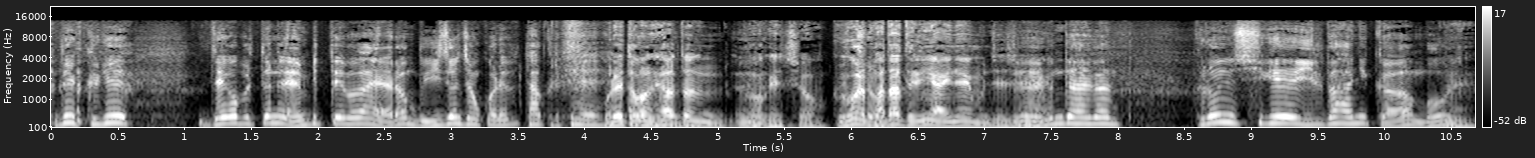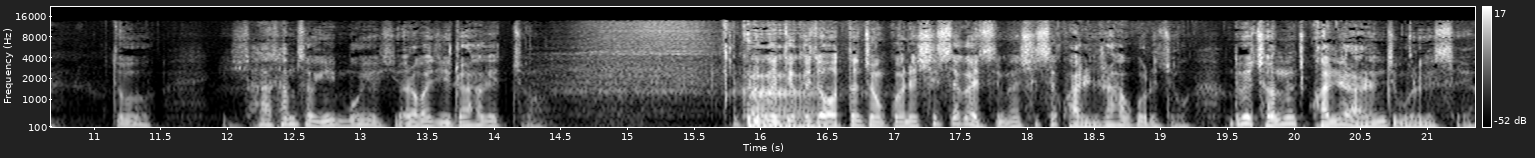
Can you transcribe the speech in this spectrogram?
근데 그게 내가 볼 때는 MB 때만 아니라 뭐 이전 정권에도 다 그렇게 오랫동안 해왔던 그러거든요. 거겠죠. 그걸 그렇죠. 받아들이냐 아니냐의 문제죠. 네, 근데 하여간 그런 식의 일도 하니까 뭐 네. 또 삼성이 뭐 여러 가지 일을 하겠죠. 그리고 아. 이제 그 어떤 정권에 실세가 있으면 실세 관리를 하고 그러죠. 근데 왜 저는 관리를 안 했는지 모르겠어요.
